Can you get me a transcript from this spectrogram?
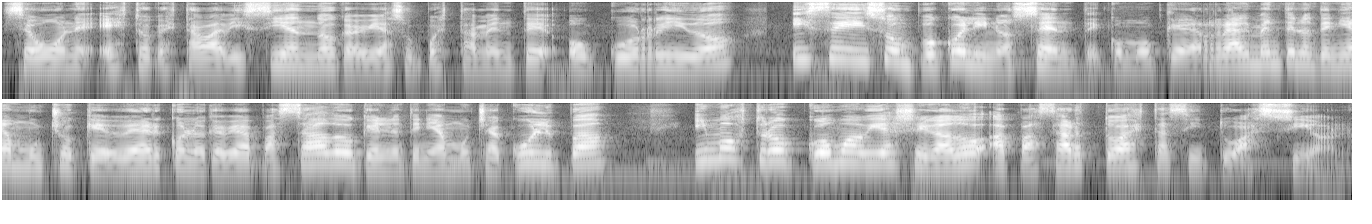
según esto que estaba diciendo que había supuestamente ocurrido, y se hizo un poco el inocente, como que realmente no tenía mucho que ver con lo que había pasado, que él no tenía mucha culpa, y mostró cómo había llegado a pasar toda esta situación.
